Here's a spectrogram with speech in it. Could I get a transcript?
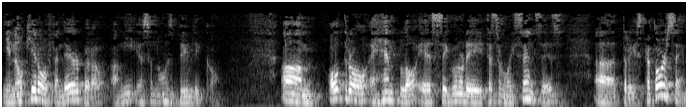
Y no quiero ofender, pero a mí eso no es bíblico. Um, otro ejemplo es segundo de Tesalonicenses uh, 3.14.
